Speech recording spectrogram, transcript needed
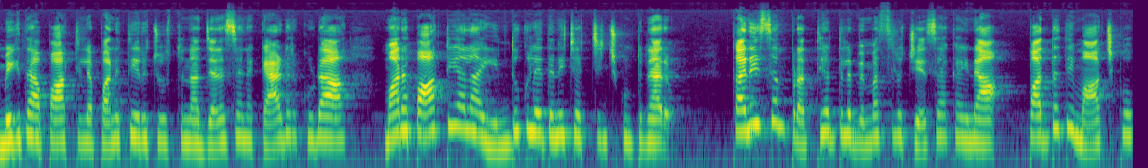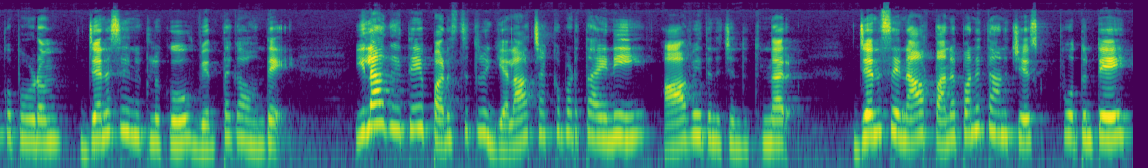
మిగతా పార్టీల పనితీరు చూస్తున్న జనసేన క్యాడర్ కూడా మన పార్టీ అలా ఎందుకు లేదని చర్చించుకుంటున్నారు. కనీసం ప్రత్యర్థుల విమర్శలు చేశాకైనా పద్ధతి మార్చుకోకపోవడం జనసైనికులకు వింతగా ఉంది. ఇలాగైతే పరిస్థితులు ఎలా చక్కబడతాయని ఆవేదన చెందుతున్నారు. జనసేన తన పని తాను చేసుకుపోతుంటే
